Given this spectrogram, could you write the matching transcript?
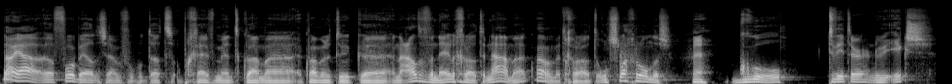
Nou ja, voorbeelden zijn bijvoorbeeld dat op een gegeven moment kwamen, kwamen natuurlijk een aantal van de hele grote namen kwamen met grote ontslagrondes. Ja. Google, Twitter, nu X,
